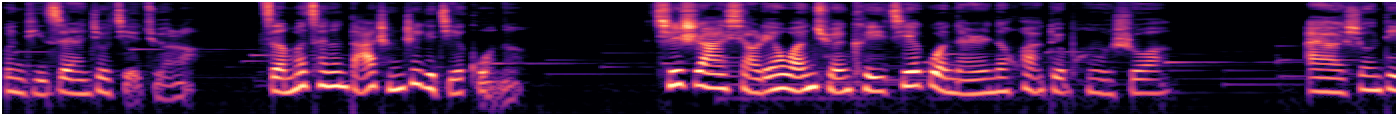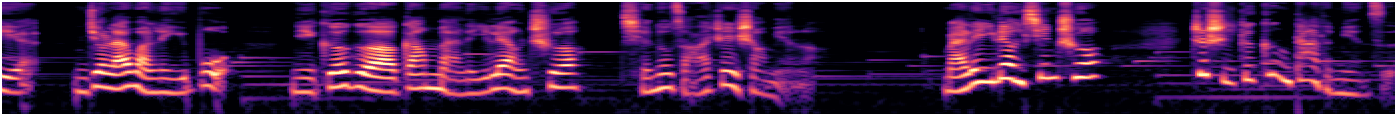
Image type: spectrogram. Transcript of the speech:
问题自然就解决了。怎么才能达成这个结果呢？其实啊，小莲完全可以接过男人的话，对朋友说：“哎呀，兄弟。”你就来晚了一步，你哥哥刚买了一辆车，钱都砸在这上面了，买了一辆新车，这是一个更大的面子，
